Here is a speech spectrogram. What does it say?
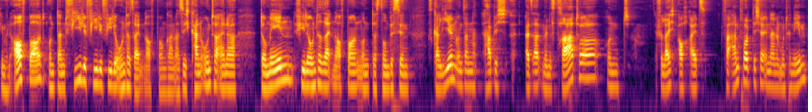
die man aufbaut und dann viele, viele, viele Unterseiten aufbauen kann. Also ich kann unter einer Domain viele Unterseiten aufbauen und das so ein bisschen skalieren und dann habe ich als Administrator und vielleicht auch als Verantwortlicher in einem Unternehmen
